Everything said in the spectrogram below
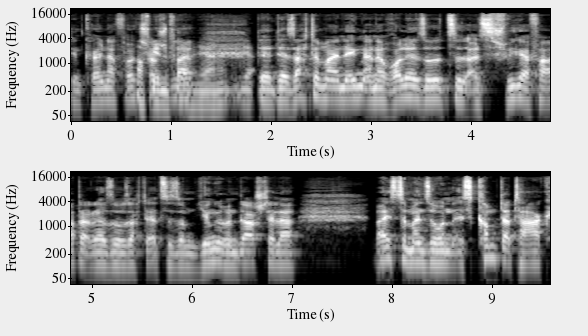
Den Kölner Volksschauspieler? Auf jeden Fall, ja, ne? ja. Der, der sagte mal in irgendeiner Rolle, so zu, als Schwiegervater oder so, sagte er zu so einem jüngeren Darsteller, weißt du, mein Sohn, es kommt der Tag,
